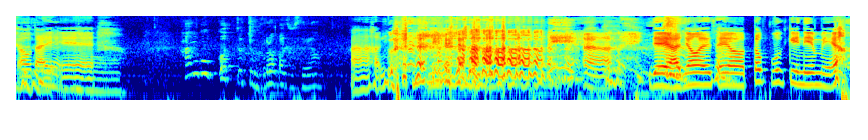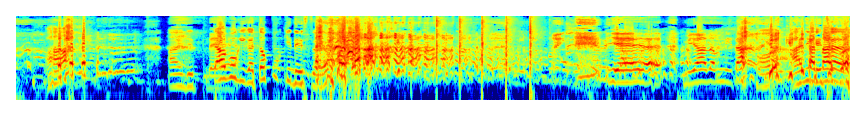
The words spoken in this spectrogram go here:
가오다이. 예. 한국 것도 좀 물어봐 주세요. 아, 한국. 아, 네, 안녕하세요. 떡볶이님이에요. 아, 이제 네. 따보기가 떡볶이 됐어요. 예, 미안합니다. 어, 아니 괜찮아요.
